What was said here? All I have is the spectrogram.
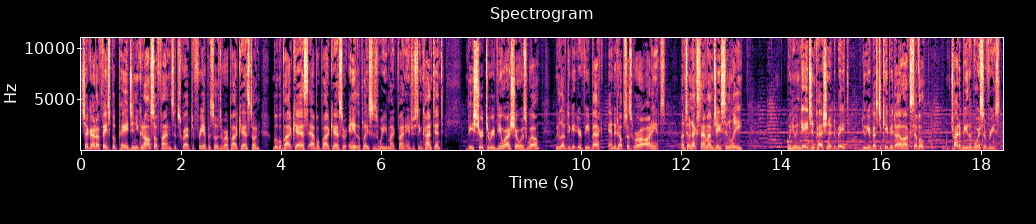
Check out our Facebook page, and you can also find and subscribe to free episodes of our podcast on Google Podcasts, Apple Podcasts, or any of the places where you might find interesting content. Be sure to review our show as well. We love to get your feedback, and it helps us grow our audience. Until next time, I'm Jasen Lee. When you engage in passionate debate, do your best to keep your dialogue civil. Try to be the voice of reason.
